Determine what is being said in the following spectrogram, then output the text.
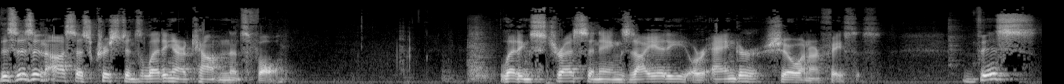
This isn't us as Christians letting our countenance fall, letting stress and anxiety or anger show on our faces. This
